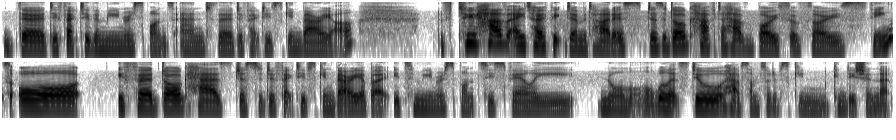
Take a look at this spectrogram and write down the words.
the defective immune response and the defective skin barrier to have atopic dermatitis, does a dog have to have both of those things, or if a dog has just a defective skin barrier but its immune response is fairly normal, will it still have some sort of skin condition that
